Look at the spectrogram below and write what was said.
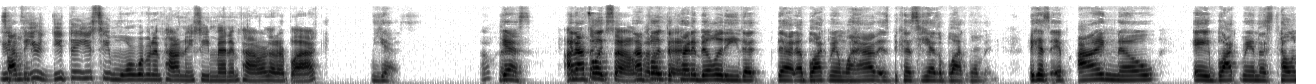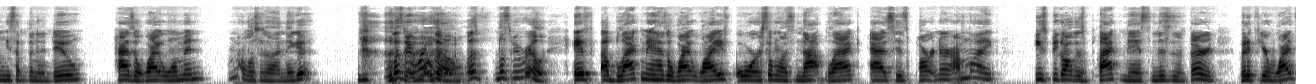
you, so you you think you see more women in power than you see men in power that are black? Yes, Okay. yes. I and don't I, feel like think so. I feel like the credibility that that a black man will have is because he has a black woman. Because if I know a black man that's telling me something to do has a white woman, I'm not listening to that nigga. Let's be real though. Let's let's be real. If a black man has a white wife or someone that's not black as his partner, I'm like, you speak all this blackness and this and the third. But if your wife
